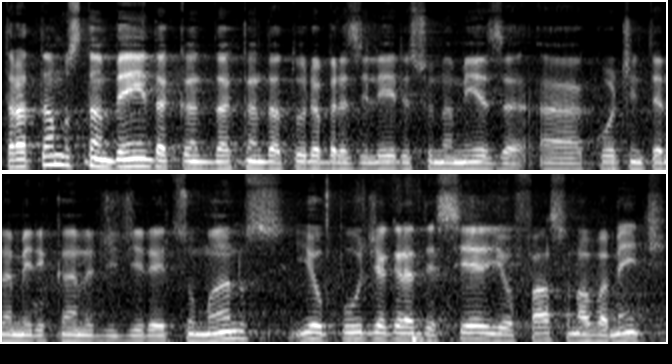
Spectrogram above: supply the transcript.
Tratamos também da, da candidatura brasileira e sunamesa à Corte Interamericana de Direitos Humanos e eu pude agradecer, e eu faço novamente,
